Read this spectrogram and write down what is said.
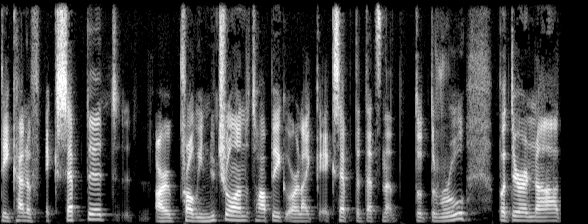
they kind of accept it, are probably neutral on the topic or like accept that that's not the, the rule, but they're not,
